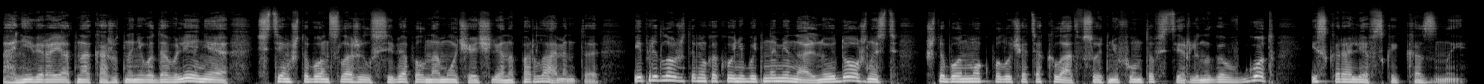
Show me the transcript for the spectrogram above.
Они, вероятно, окажут на него давление с тем, чтобы он сложил с себя полномочия члена парламента — и предложит ему какую-нибудь номинальную должность, чтобы он мог получать оклад в сотню фунтов стерлингов в год из королевской казны.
